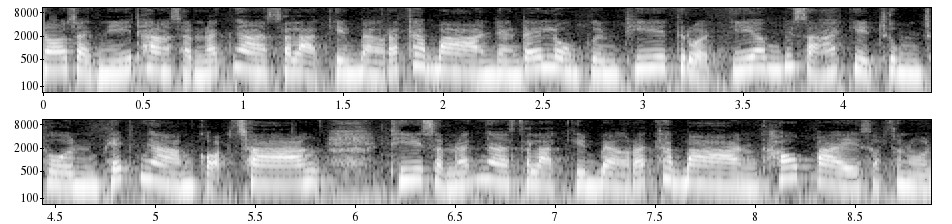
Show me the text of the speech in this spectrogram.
นอกจากนี้ทางสำนักงานสลากกินแบ่งรัฐบาลยังได้ลงพื้นที่ตรวจเยี่ยมวิสาหกิจชุมชน เพชรงามเกาะช้าง ที่สำนักงานสลากกินแบ่งรัฐบาลเข้าไปสนับสนุน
